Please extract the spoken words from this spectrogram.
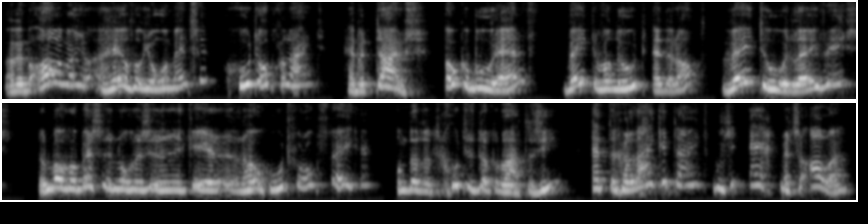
Maar we hebben allemaal heel veel jonge mensen, goed opgeleid, hebben thuis ook een boerenerf, weten van de hoed en de rand, weten hoe het leven is. Dat mogen we best nog eens een keer een hoge hoed voor opsteken, omdat het goed is dat we laten zien. En tegelijkertijd moet je echt met z'n allen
